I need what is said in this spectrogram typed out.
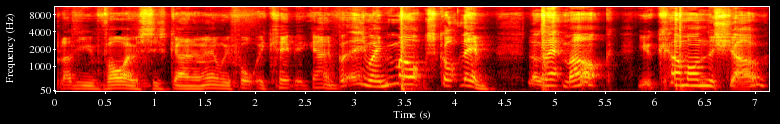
bloody viruses going around. We thought we'd keep it going. But anyway, Mark's got them. Look at that, Mark. You come on the show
